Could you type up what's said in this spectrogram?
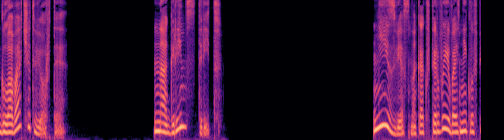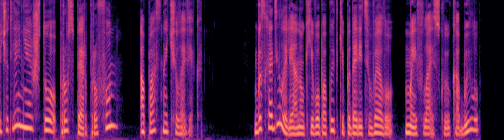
Глава четвертая. На Грин-стрит. Неизвестно, как впервые возникло впечатление, что Проспер Профон — опасный человек. Восходило ли оно к его попытке подарить Веллу мейфлайскую кобылу,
